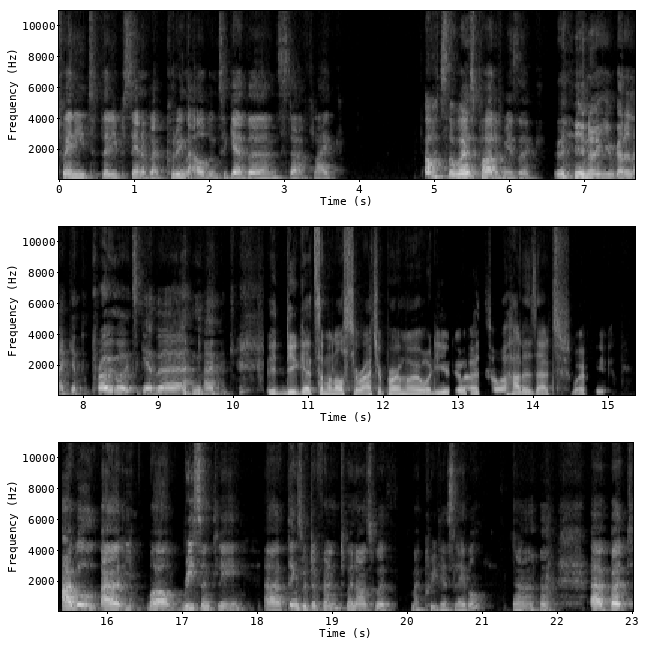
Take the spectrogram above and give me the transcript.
20 to 30 percent of like putting the album together and stuff like oh it's the worst part of music you know you've got to like get the promo together and like Do you get someone else to write your promo, or do you do it, or how does that work for you? i will uh well recently uh things were different when i was with my previous label uh, but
